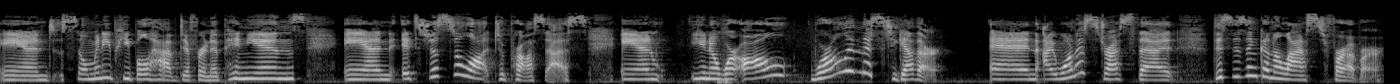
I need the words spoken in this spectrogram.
and so many people have different opinions and it's just a lot to process. And, you know, we're all, we're all in this together. And I want to stress that this isn't going to last forever.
